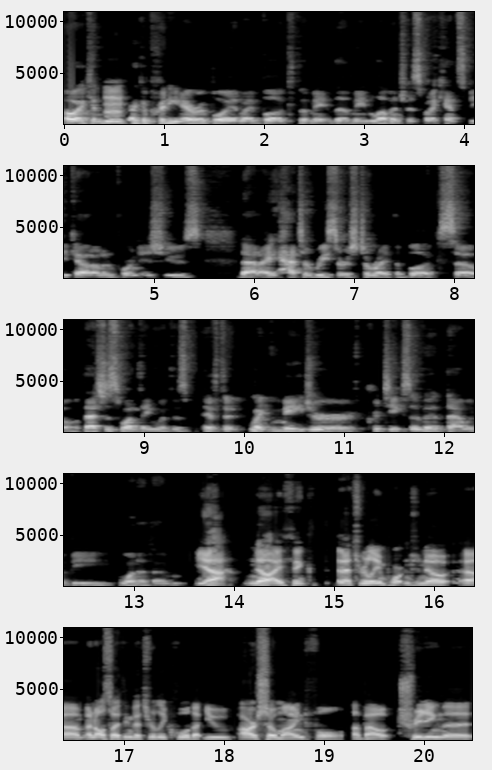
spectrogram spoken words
oh I can mm. like a pretty Arab boy in my book the main the main love interest, but I can't speak out on important issues that I had to research to write the book. So that's just one thing with this. If the like major critiques of it, that would be one of them. Yeah, no, I think that's really important to note. Um, and also, I think that's really cool that you are so mindful about treating the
